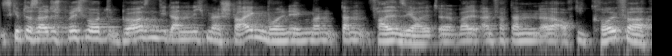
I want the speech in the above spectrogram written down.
es gibt das alte Sprichwort, Börsen, die dann nicht mehr steigen wollen, irgendwann, dann fallen sie halt, äh, weil einfach dann äh, auch die Käufer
